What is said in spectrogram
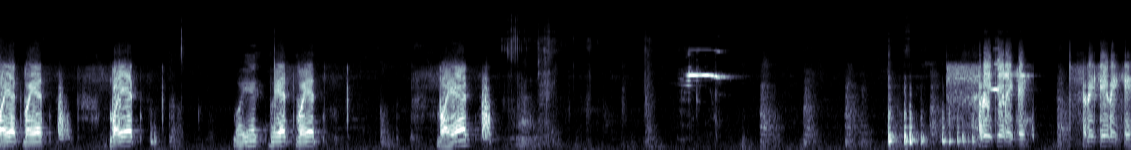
bayat, bayat. Bayat. Bayat. Bayat, bayat. Bayat. Ricky, Ricky. Ricky, Ricky.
